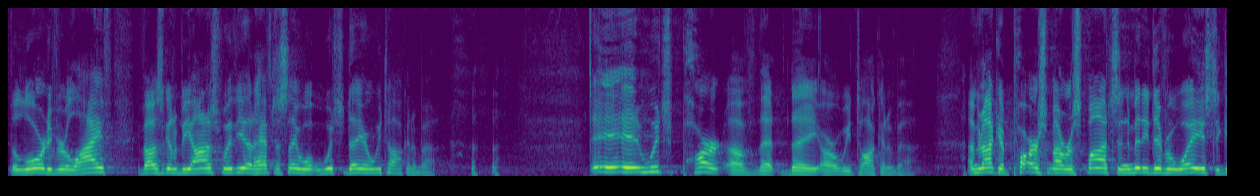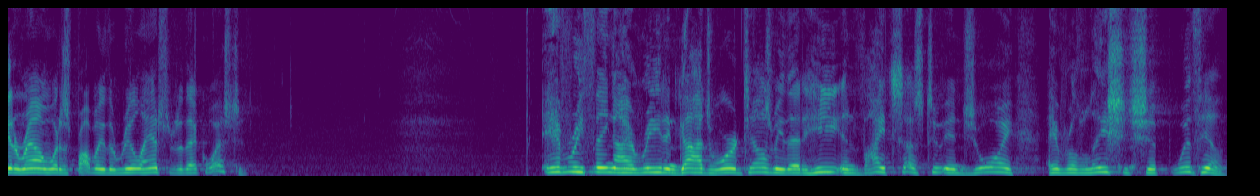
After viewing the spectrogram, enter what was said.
the Lord of your life? If I was going to be honest with you, I'd have to say, well, which day are we talking about? and which part of that day are we talking about? I mean, I could parse my response in many different ways to get around what is probably the real answer to that question. Everything I read in God's Word tells me that He invites us to enjoy a relationship with Him.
